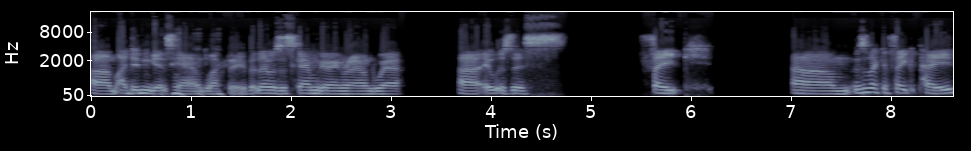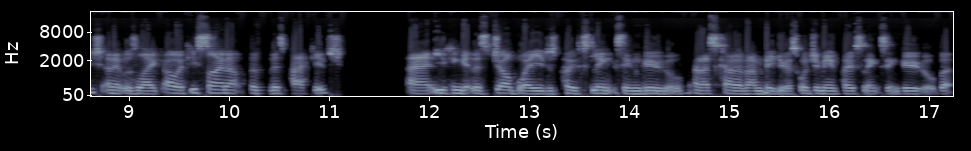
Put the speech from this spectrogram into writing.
um, I didn't get scammed, luckily, but there was a scam going around where uh, it was this fake. Um, it was like a fake page, and it was like, oh, if you sign up for this package, uh, you can get this job where you just post links in Google, and that's kind of ambiguous. What do you mean post links in Google? But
